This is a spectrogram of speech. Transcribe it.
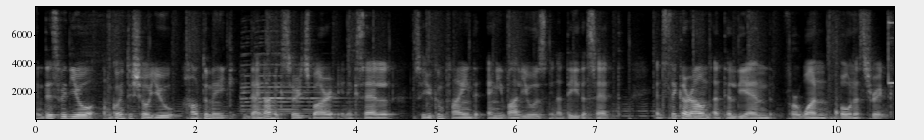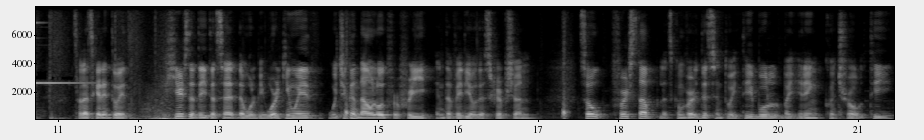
in this video, I'm going to show you how to make a dynamic search bar in Excel so you can find any values in a dataset and stick around until the end for one bonus trick. So let's get into it. Here's the dataset that we'll be working with, which you can download for free in the video description. So first up, let's convert this into a table by hitting Control T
